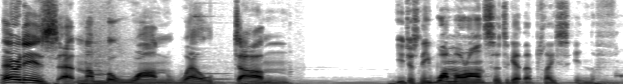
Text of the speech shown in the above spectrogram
There it is at number one. Well done. You just need one more answer to get that place in the final.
